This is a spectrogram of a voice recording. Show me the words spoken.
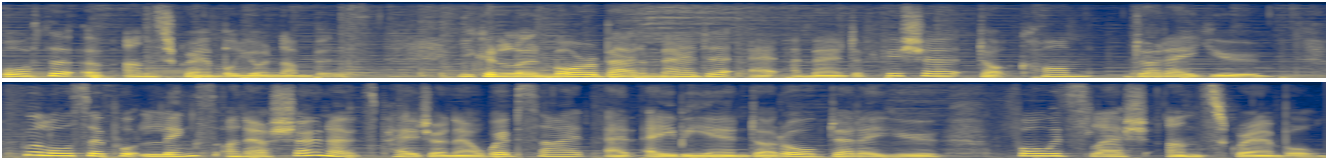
author of Unscramble Your Numbers. You can learn more about Amanda at amandafisher.com.au. We'll also put links on our show notes page on our website at abn.org.au forward slash unscramble.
